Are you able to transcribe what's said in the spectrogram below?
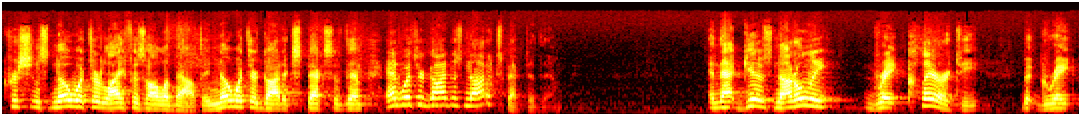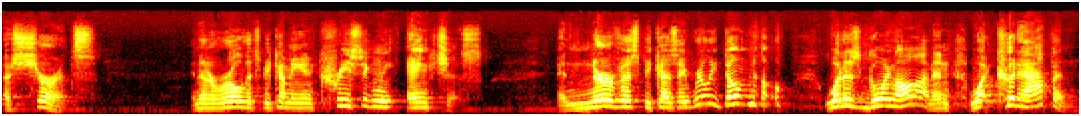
Christians know what their life is all about. They know what their God expects of them and what their God does not expect of them. And that gives not only great clarity, but great assurance. And in a world that's becoming increasingly anxious and nervous because they really don't know what is going on and what could happen,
